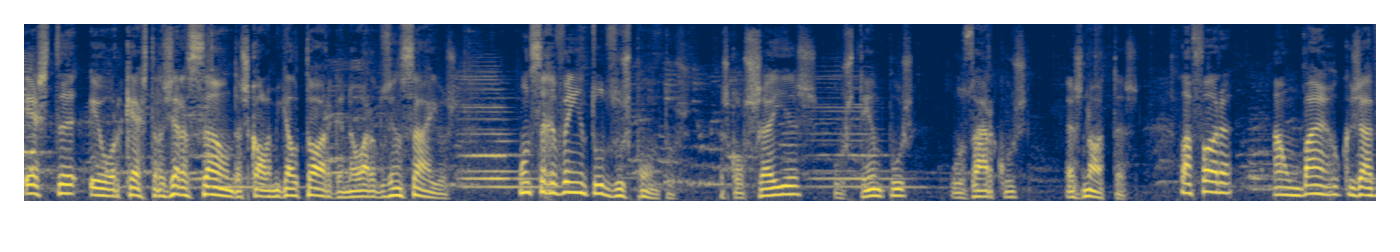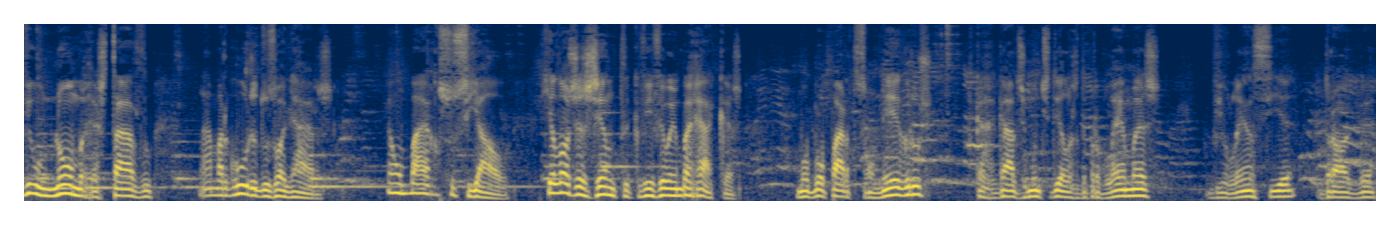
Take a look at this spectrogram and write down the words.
Esta é a Orquestra Geração da Escola Miguel Torga, na hora dos ensaios, onde se revêem todos os pontos: as colcheias, os tempos, os arcos, as notas. Lá fora há um bairro que já viu o nome arrastado na amargura dos olhares. É um bairro social que aloja gente que viveu em barracas. Uma boa parte são negros, carregados muitos deles de problemas, violência, droga,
